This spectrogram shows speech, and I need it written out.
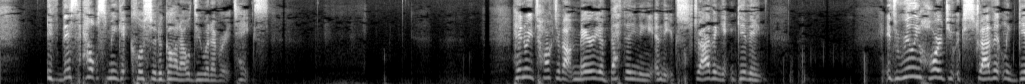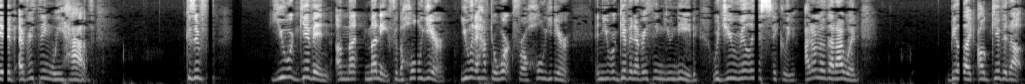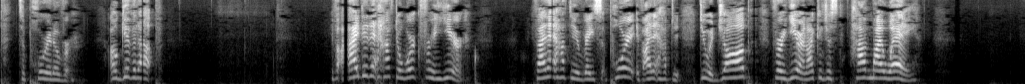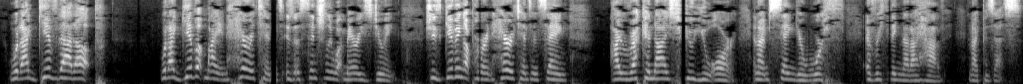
if this helps me get closer to God, I will do whatever it takes. Henry talked about Mary of Bethany and the extravagant giving. It's really hard to extravagantly give everything we have. Because if you were given a mo- money for the whole year, you wouldn't have to work for a whole year, and you were given everything you need, would you realistically, I don't know that I would, be like, I'll give it up to pour it over. I'll give it up if I didn't have to work for a year, if I didn't have to raise support, if I didn't have to do a job for a year and I could just have my way, would I give that up? Would I give up my inheritance is essentially what Mary's doing. She's giving up her inheritance and saying, I recognize who you are, and I'm saying you're worth everything that I have and I possess.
